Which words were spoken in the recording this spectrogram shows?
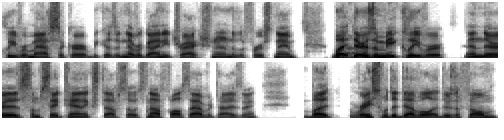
cleaver massacre because it never got any traction under the first name. But yeah. there is a meat cleaver and there is some satanic stuff, so it's not false advertising. But Race with the Devil, there's a film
